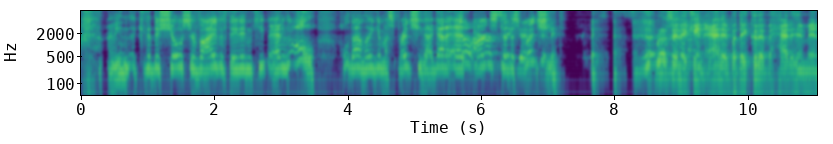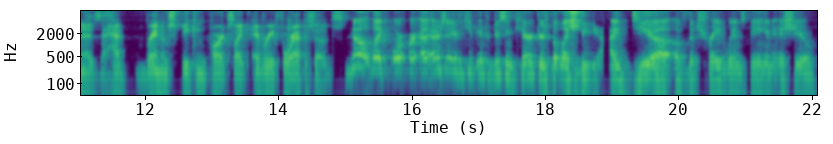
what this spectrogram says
I mean, could the show survive if they didn't keep adding? Oh, hold on, let me get my spreadsheet. I gotta add No, Arzt to the spreadsheet. that- I'm not saying they can't add it, but they could have had him in as had random speaking parts like every four episodes. No, like, or, or I understand if you keep introducing characters, but like the idea of the trade winds being an issue,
